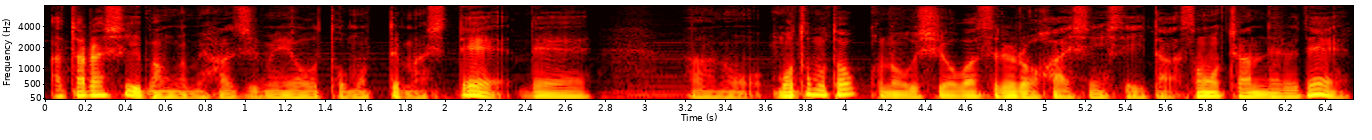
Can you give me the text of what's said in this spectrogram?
新しい番組始めようと思ってまして、で、あの、もともとこの牛を忘れるを配信していたそのチャンネルで、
